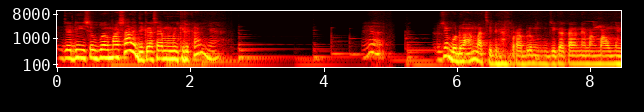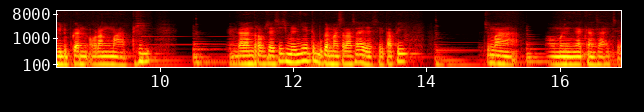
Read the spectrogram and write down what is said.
menjadi sebuah masalah jika saya memikirkannya. Saya harusnya bodoh amat sih dengan problem jika kalian emang mau menghidupkan orang mati. Dan kalian terobsesi sebenarnya itu bukan masalah saya sih tapi cuma mau mengingatkan saja.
